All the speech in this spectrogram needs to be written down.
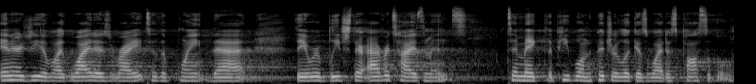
energy of like white is right to the point that they would bleach their advertisements to make the people in the picture look as white as possible.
